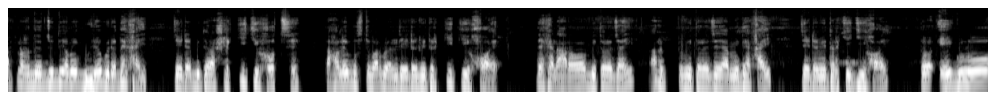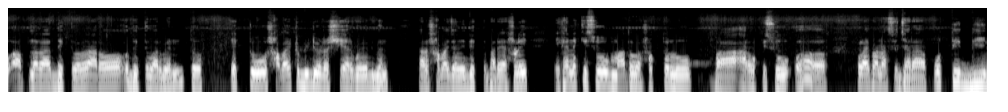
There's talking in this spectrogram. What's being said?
আপনাদের যদি আমি ঘুরে ঘুরে দেখাই যে এটার ভিতর আসলে কি কি হচ্ছে তাহলেই বুঝতে পারবেন যে এটার ভিতর কি কি হয়। দেখেন আরও ভিতরে যাই আর একটু ভিতরে যে আমি দেখাই যে এটার ভিতর কি কি হয়। তো এইগুলো আপনারা দেখতে পাবেন আরও দেখতে পারবেন। তো একটু, সবাই একটু ভিডিওটা শেয়ার করে দিবেন, কারণ সবাই জানি দেখতে পারে। আসলে এখানে কিছু মাদকাসক্ত লোক বা আরও কিছু পোলাইপান আছে যারা প্রতিদিন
